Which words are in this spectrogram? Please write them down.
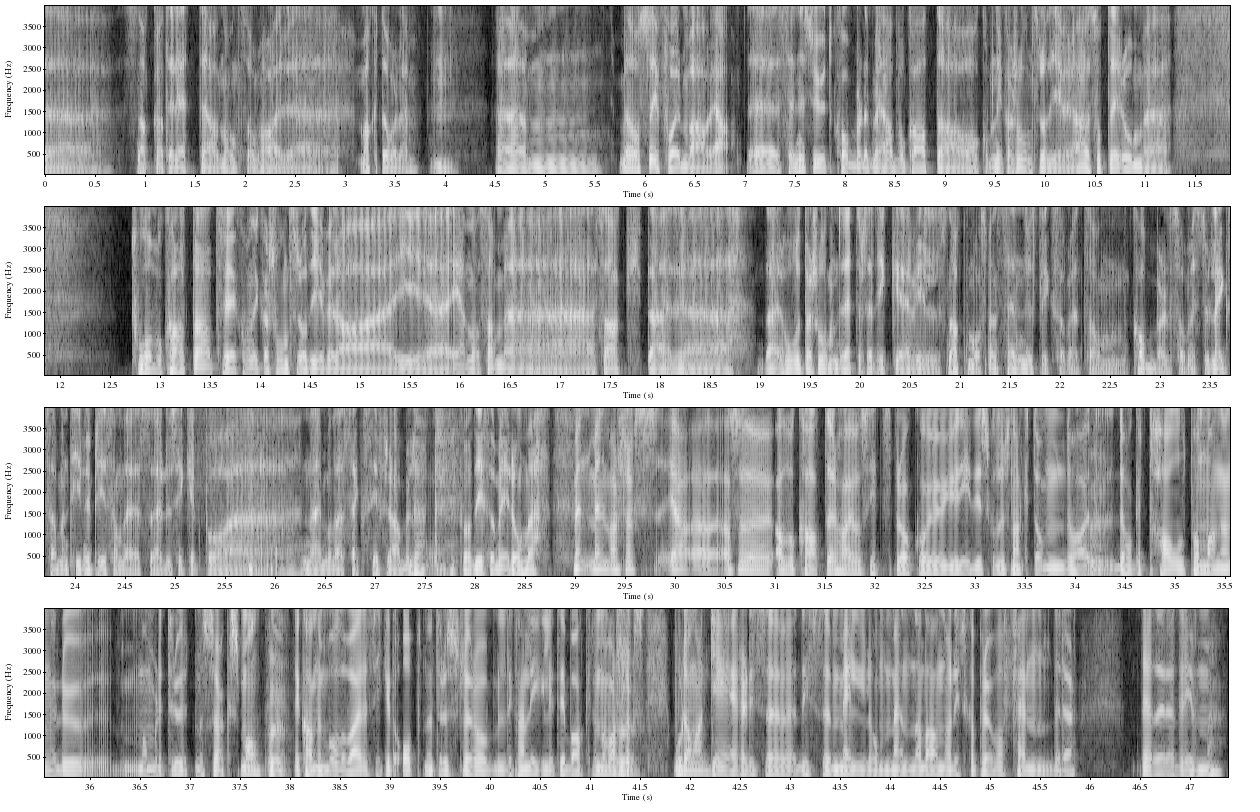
snakka til rette av noen som har eh, makt over dem. Mm. Um, men også i form av ja, det sendes jo ut kobler med advokater og kommunikasjonsrådgivere. Jeg har sittet i rom med to advokater og tre kommunikasjonsrådgivere i én og samme sak, der, der, hovedpersonen rett og slett ikke vil snakke med oss, men sender ut liksom et sånn kobbel som hvis du legger sammen timeprisene deres, så er du sikkert på eh, nærmere deg sekssifra beløp på de som er i rommet. Men, men, hva slags Ja, altså advokater har jo sitt språk og juridisk, og du snakket om du har, mm. du har ikke tall på mange ganger du, man blir truet med søksmål. Mm. Det kan jo både være sikkert åpne trusler, og det kan ligge litt i bakgrunnen, men hva mm. slags, mm. hvordan agerer disse, disse mellommennene da, når de skal prøve å fendre det dere driver med?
